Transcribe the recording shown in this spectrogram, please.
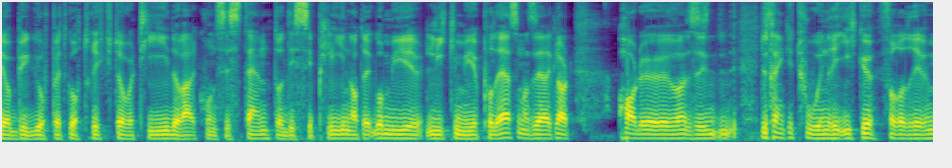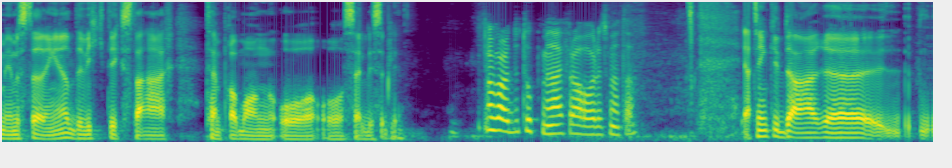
det å bygge opp et godt rykte over tid og være konsistent og disiplin. og At det går mye, like mye på det. som man sier, klart, du, du, trenger ikke 200 IQ for å drive med investeringer. Det viktigste er temperament og, og selvdisiplin. Hva var det du tok med deg fra årets møte? Jeg tenker det er uh,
